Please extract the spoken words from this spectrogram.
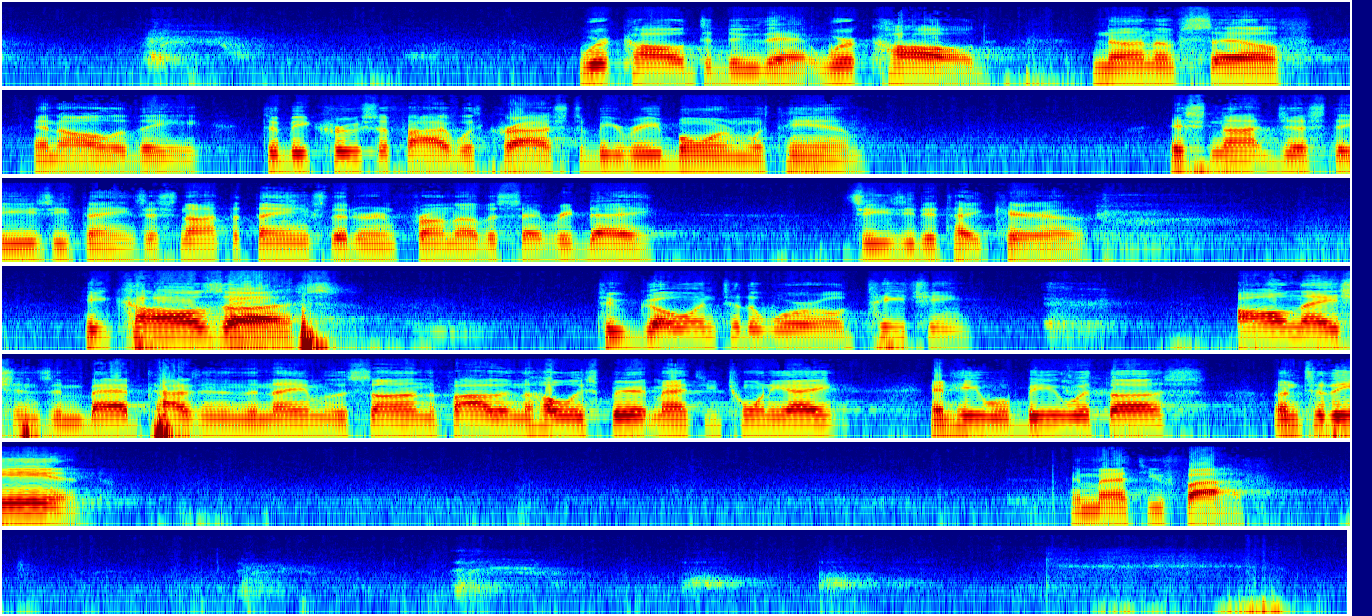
We're called to do that. We're called, none of self and all of thee, to be crucified with Christ, to be reborn with Him. It's not just the easy things, it's not the things that are in front of us every day. It's easy to take care of. He calls us to go into the world teaching all nations and baptizing in the name of the Son, the Father, and the Holy Spirit, Matthew 28 and He will be with us unto the end. In Matthew 5.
